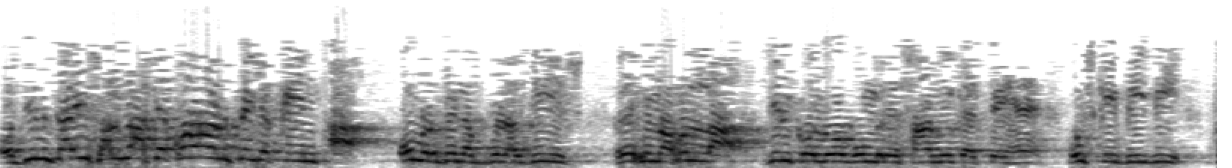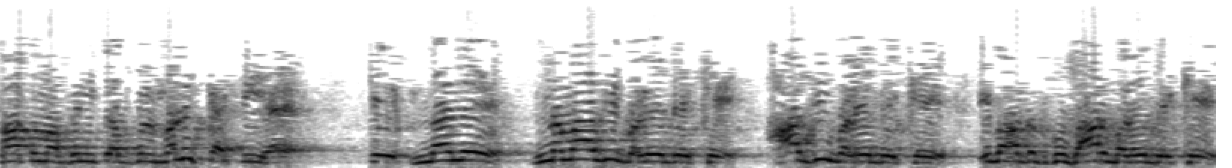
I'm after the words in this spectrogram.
اور جن کا اس اللہ کے قرآن پہ یقین تھا، عمر بن عبد العزیز رحمہ اللہ، جن کو لوگ عمر ثانی کہتے ہیں، اس کی بیوی فاطمہ بنت عبد الملک کہتی ہے کہ میں نے نمازی بڑے دیکھے، حاجی بڑے دیکھے، عبادت گزار بڑے دیکھے،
